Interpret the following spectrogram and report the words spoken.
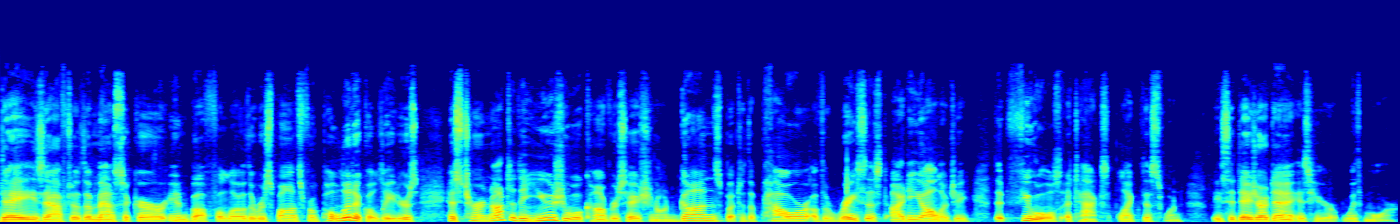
Days after the massacre in Buffalo, the response from political leaders has turned not to the usual conversation on guns, but to the power of the racist ideology that fuels attacks like this one. Lisa Desjardins is here with more.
